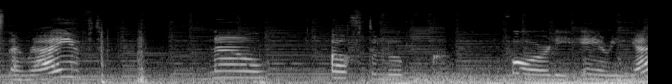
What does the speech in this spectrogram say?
Just arrived. Now off to look for the area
